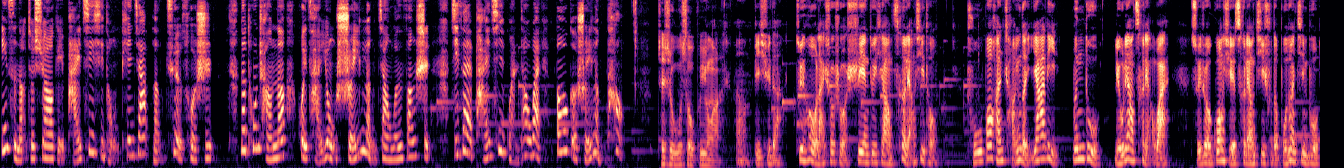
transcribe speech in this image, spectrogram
因此呢，就需要给排气系统添加冷却措施。那通常呢，会采用水冷降温方式，即在排气管道外包个水冷套。真是无所不用啊！啊，必须的。最后来说说试验对象测量系统。除包含常用的压力、温度、流量测量外，随着光学测量技术的不断进步，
